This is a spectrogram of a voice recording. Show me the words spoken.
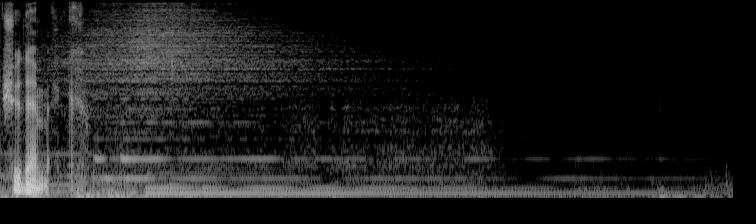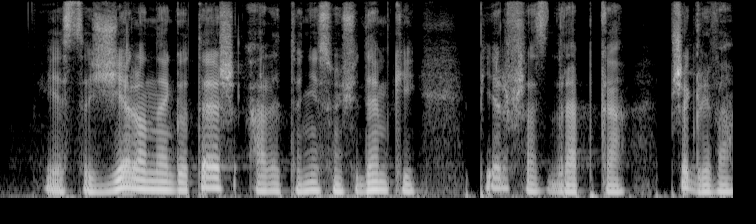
siódemek. Jest coś zielonego też, ale to nie są siódemki. Pierwsza zdrabka przegrywa.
